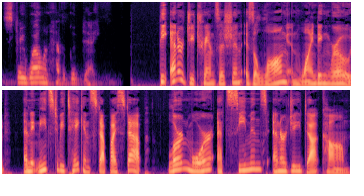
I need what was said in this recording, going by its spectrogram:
Stay well and have a good day. The energy transition is a long and winding road, and it needs to be taken step by step. Learn more at SiemensEnergy.com.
